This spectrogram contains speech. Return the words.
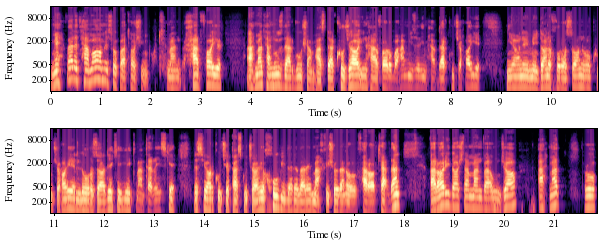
محور تمام صحبتاش این بود. من حرفای احمد هنوز در گوشم هست. در کجا این حرفها رو با هم می‌ذاریم؟ در کوچه های میان میدان خراسان و کوچه های لورزاده که یک منطقه است که بسیار کوچه پس کوچه های خوبی داره برای مخفی شدن و فرار کردن. قراری داشتم من و اونجا احمد رو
